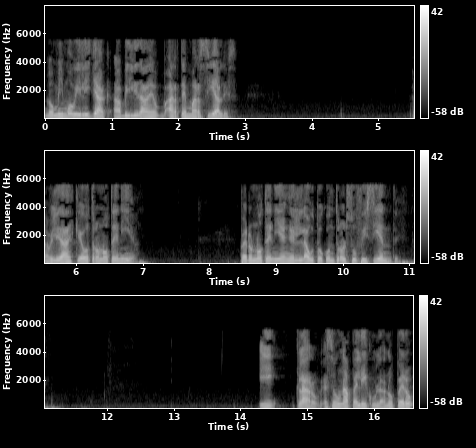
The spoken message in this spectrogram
Lo mismo Billy Jack, habilidades, artes marciales. Habilidades que otro no tenía. Pero no tenían el autocontrol suficiente. Y, claro, eso es una película, ¿no? Pero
